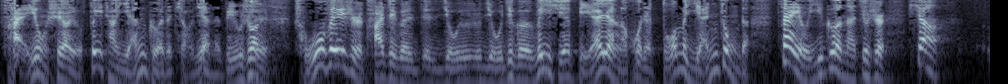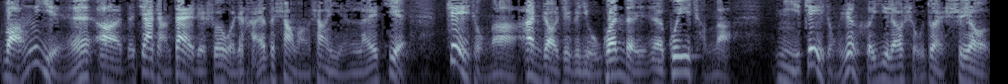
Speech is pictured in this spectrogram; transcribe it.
采用是要有非常严格的条件的，比如说，除非是他这个有有这个威胁别人了，或者多么严重的。再有一个呢，就是像网瘾啊，家长带着说我这孩子上网上瘾来戒这种啊，按照这个有关的呃规程啊，你这种任何医疗手段是要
